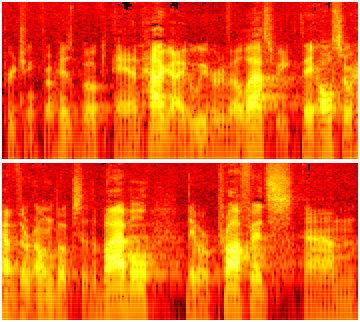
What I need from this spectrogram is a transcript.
preaching from his book, and Haggai, who we heard about last week. They also have their own books of the Bible. They were prophets. Um,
